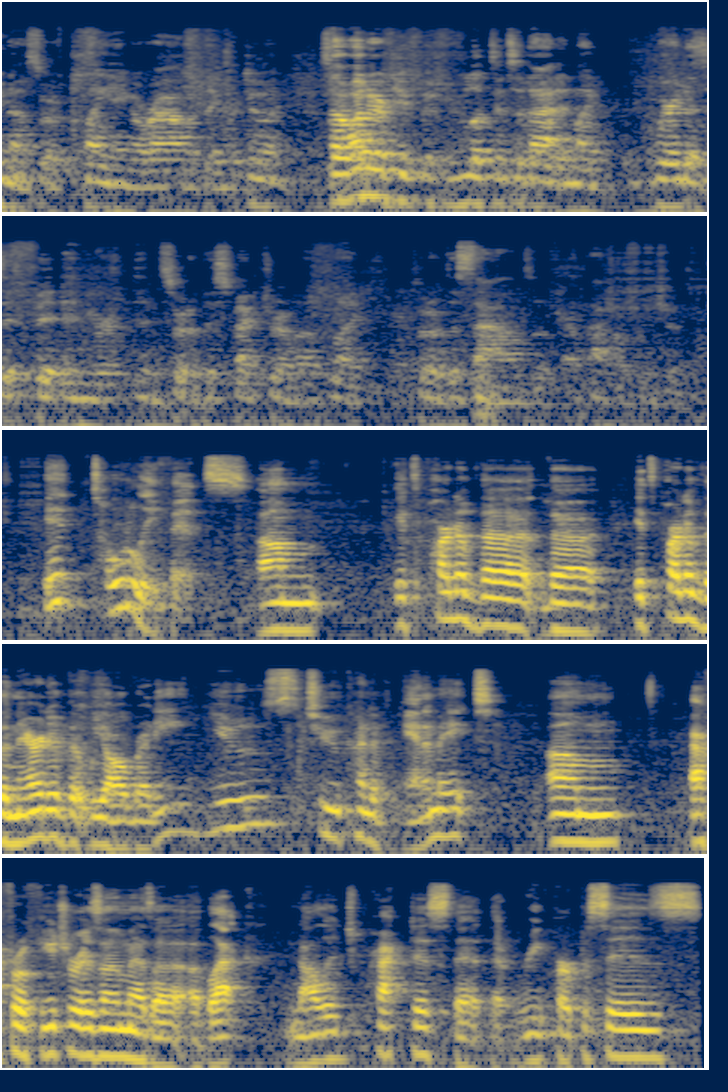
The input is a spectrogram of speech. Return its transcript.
you know, sort of playing around what they were doing. So I wonder if you if you looked into that and like where does it fit in your in sort of the spectrum of like sort of the sounds of Afrofuturism? It totally fits. Um, it's part of the the it's part of the narrative that we already use to kind of animate um, Afrofuturism as a, a black knowledge practice that, that repurposes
